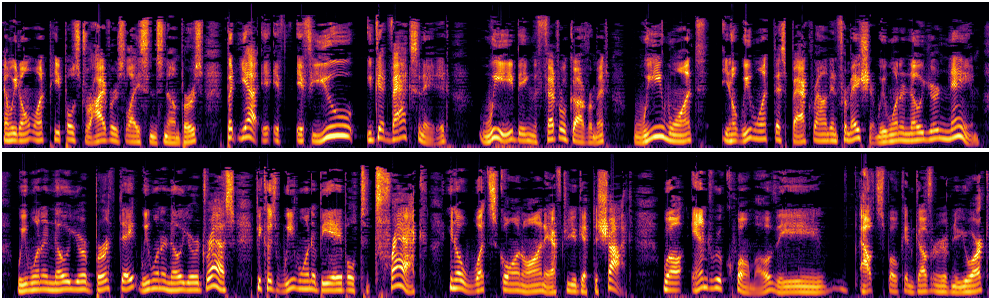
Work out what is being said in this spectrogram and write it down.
and we don't want people's driver's license numbers. But yeah, if if you you get vaccinated, we, being the federal government, we want you know, we want this background information. We want to know your name. We want to know your birth date. We want to know your address because we want to be able to track, you know, what's going on after you get the shot. Well, Andrew Cuomo, the outspoken governor of New York,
